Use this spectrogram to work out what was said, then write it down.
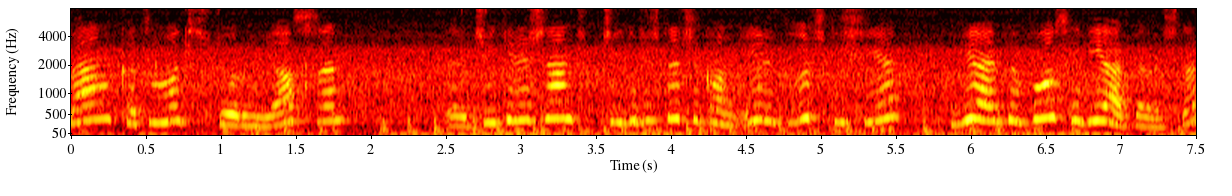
ben katılmak istiyorum yazsın. E, çekilişten çekilişte çıkan ilk 3 kişiye VIP Plus hediye arkadaşlar.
